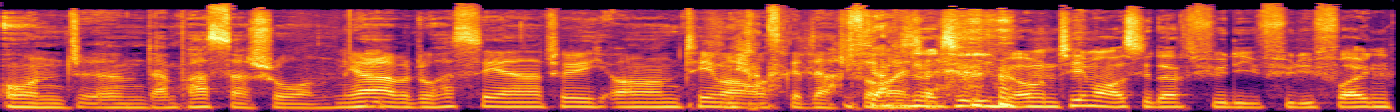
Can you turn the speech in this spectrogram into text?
Und ähm, dann passt das schon. Ja, aber du hast dir ja natürlich auch noch ein Thema ausgedacht Ich für hatte heute. natürlich mir auch ein Thema ausgedacht für die, für die Folgen.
